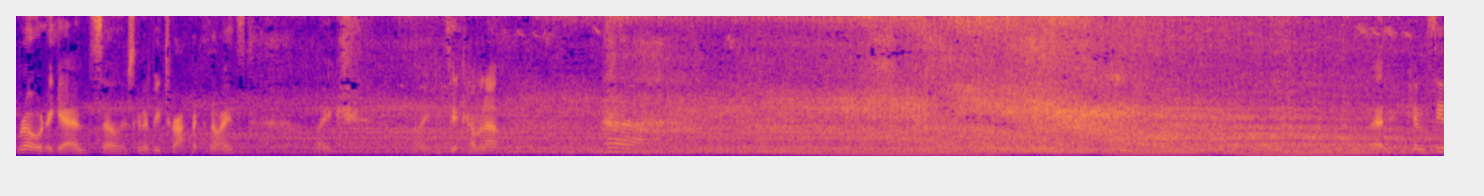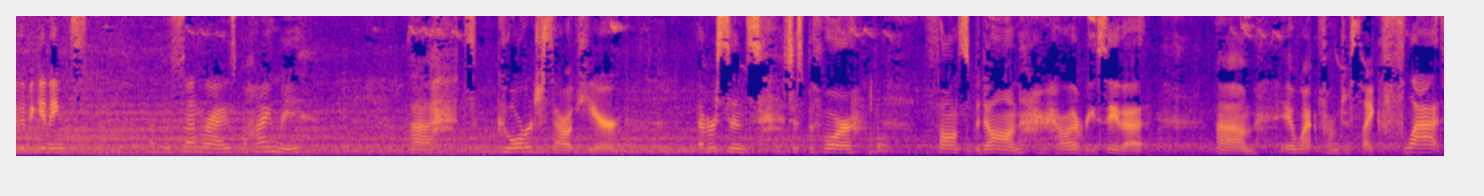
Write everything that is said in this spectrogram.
road again, so there's going to be traffic noise. Like, well, you can see it coming up. but you can see the beginnings of the sunrise behind me. Uh, it's gorgeous out here. Ever since just before Foncebadón, or however you say that, um, it went from just like flat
